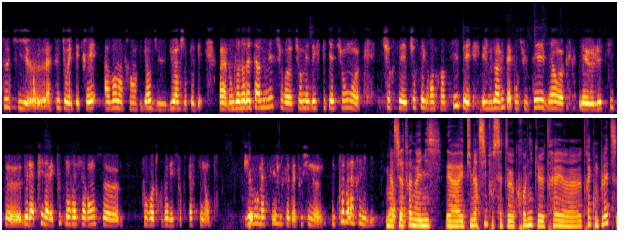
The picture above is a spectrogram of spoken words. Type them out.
ceux qui à ceux qui ont été créés avant l'entrée en vigueur du, du, RGPD. Voilà, donc j'en aurais terminé sur sur mes explications sur ces sur ces grands principes et, je vous invite à consulter eh bien euh, le, site euh, de l'April avec toutes les références euh, pour retrouver les sources pertinentes. Je vous remercie, je vous souhaite à tous une, très bonne après-midi. Merci à toi Noémie. Et, euh, puis merci pour cette euh, chronique euh, très, très complète,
